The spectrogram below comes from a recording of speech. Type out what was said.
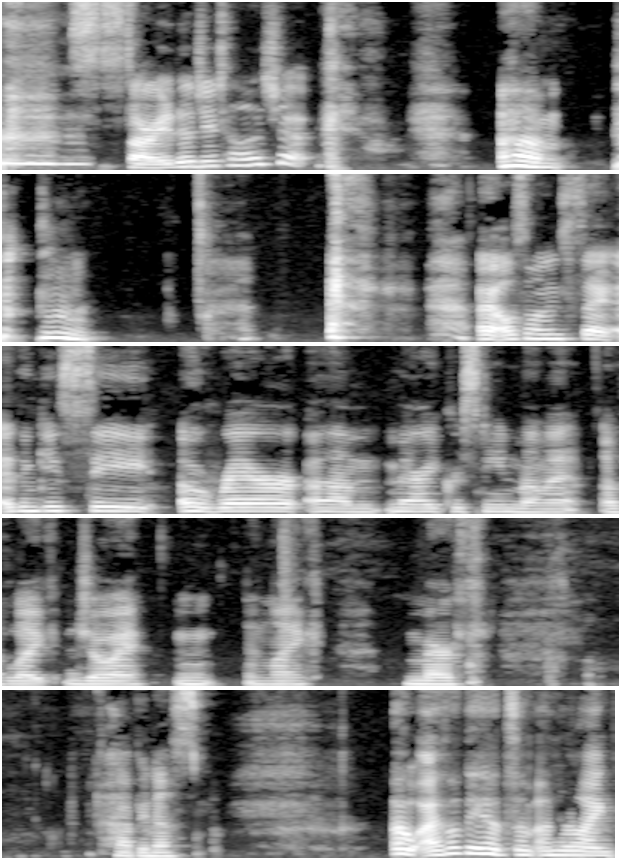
Sorry, did you tell a joke? Um I also wanted to say I think you see a rare um Meri Christine moment of like joy and, and like mirth, happiness. Oh, I thought they had some underlying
